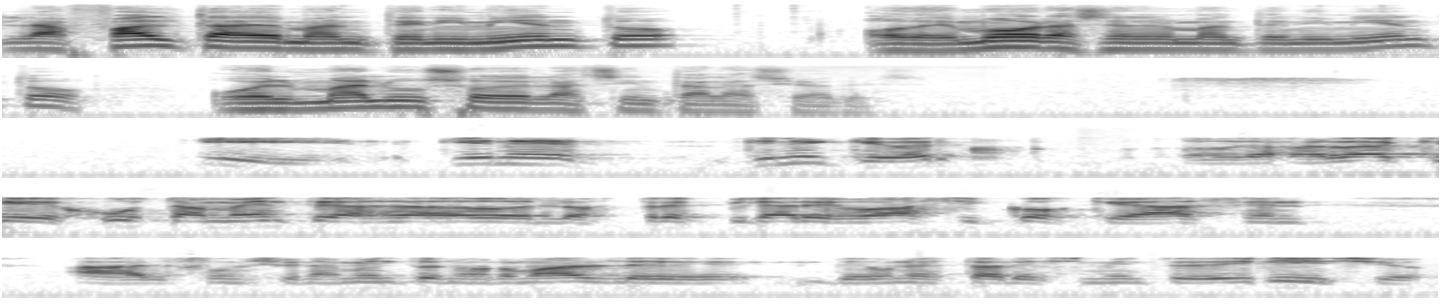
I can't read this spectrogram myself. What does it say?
la falta de mantenimiento o demoras en el mantenimiento o el mal uso de las instalaciones? Y tiene, tiene que ver con la verdad que justamente has dado los tres pilares básicos que hacen al funcionamiento normal de, un establecimiento de edilicio.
